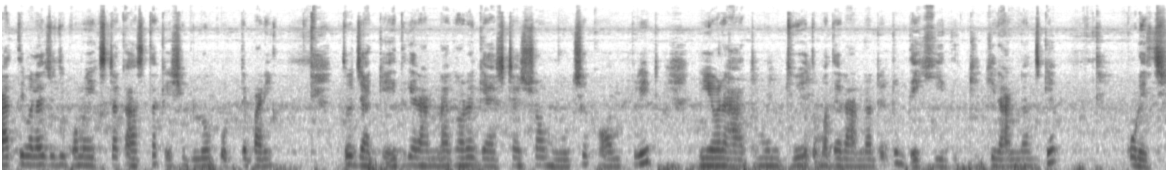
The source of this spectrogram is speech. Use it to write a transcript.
রাত্রিবেলায় যদি কোনো এক্সট্রা কাজ থাকে সেগুলোও করতে পারি। তো যাকে এদিকে রান্নাঘরে গ্যাস ট্যাস সব মুছে কমপ্লিট নিয়ে এবার হাত মুখ ধুয়ে তোমাদের রান্নাটা একটু দেখিয়ে দিই, কী কী রান্না আজকে করেছি।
